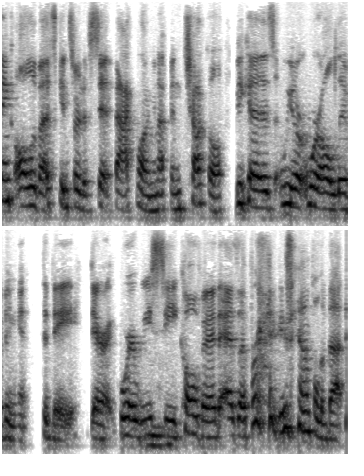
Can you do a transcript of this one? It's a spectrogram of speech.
think all of us can sort of sit back long enough and chuckle because we are we're all living it today, Derek, where we mm. see COVID as a perfect example of that.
